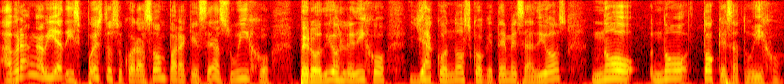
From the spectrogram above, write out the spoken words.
Abraham había dispuesto su corazón para que sea su hijo, pero Dios le dijo, ya conozco que temes a Dios, no, no toques a tu hijo.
